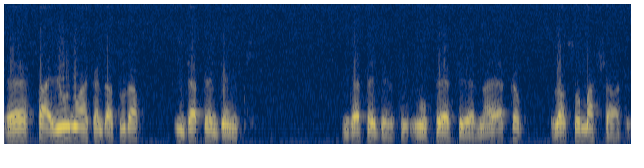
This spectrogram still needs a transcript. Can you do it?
é, saiu numa candidatura independente. Independente. O PSL, na época, lançou Machado.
